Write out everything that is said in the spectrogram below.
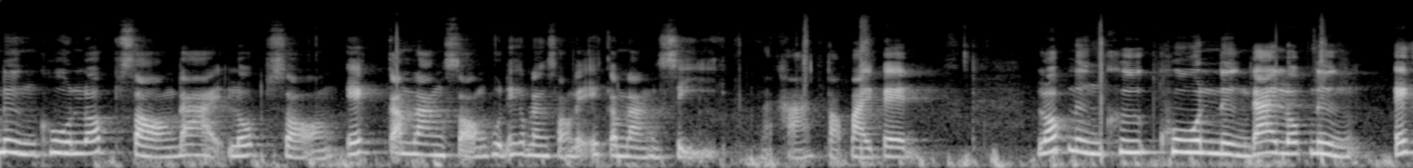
หนึ่งคูณลบสองได้ลบสอง x กำลังสองคูณ x กำลังสองได้ x กำลังสี่นะคะต่อไปเป็นลบหนึ่งคือคูณหนึ่งได้ลบหนึ่ง x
